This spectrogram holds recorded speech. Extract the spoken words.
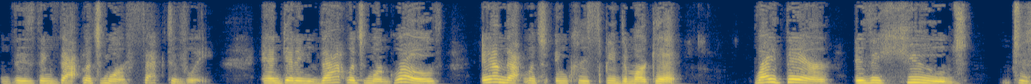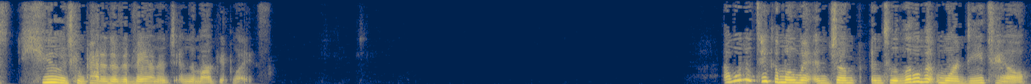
these things that much more effectively and getting that much more growth and that much increased speed to market, right there is a huge, just huge competitive advantage in the marketplace. I want to take a moment and jump into a little bit more detail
